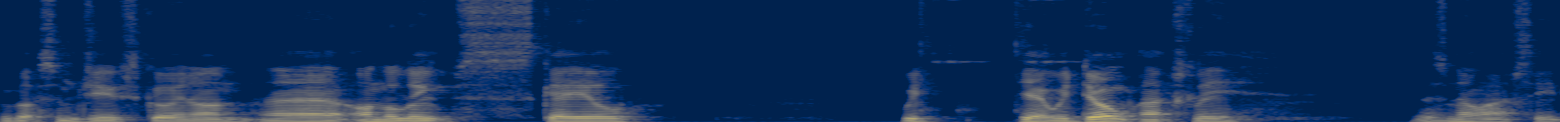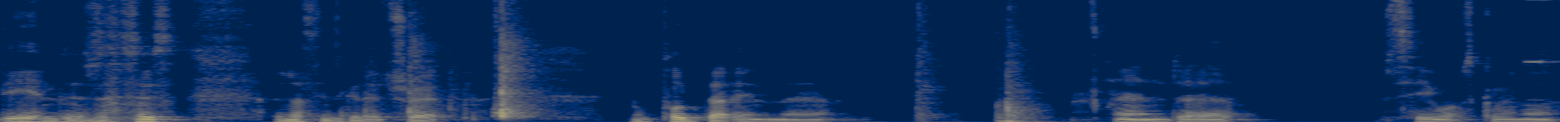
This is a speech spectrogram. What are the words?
We've got some juice going on. Uh, on the loop scale, we yeah we don't actually there's no RCD and there's, there's, there's nothing's going to trip. We'll plug that in there and uh, see what's going on.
